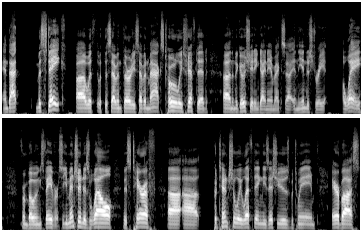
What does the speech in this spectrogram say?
and that mistake uh, with with the 737 Max totally shifted uh, the negotiating dynamics uh, in the industry away from Boeing's favor. So you mentioned as well this tariff uh, uh, potentially lifting these issues between Airbus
